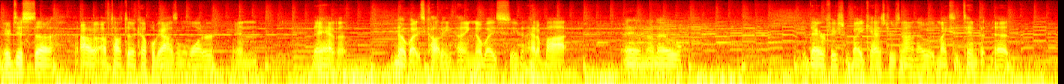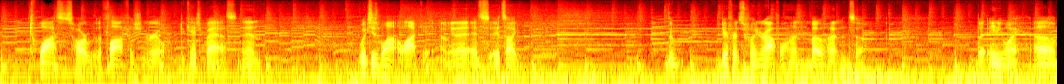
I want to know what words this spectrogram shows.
They're just uh, I, I've talked to a couple guys on the water and they haven't. Nobody's caught anything. Nobody's even had a bite, and I know they're fishing bait casters, and I know it makes it ten uh, twice as hard with a fly fishing reel to catch bass, and which is why I like it. I mean, it's it's like the difference between rifle hunting and bow hunting. So, but anyway, um,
